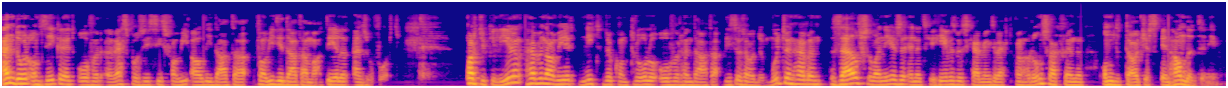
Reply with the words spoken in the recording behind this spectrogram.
en door onzekerheid over rechtsposities van wie, al die, data, van wie die data mag delen enzovoort. Particulieren hebben dan weer niet de controle over hun data die ze zouden moeten hebben, zelfs wanneer ze in het gegevensbeschermingsrecht een grondslag vinden om de touwtjes in handen te nemen.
